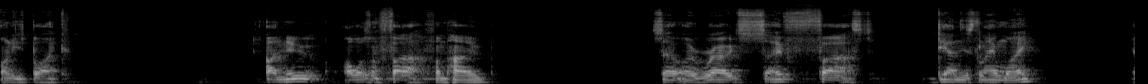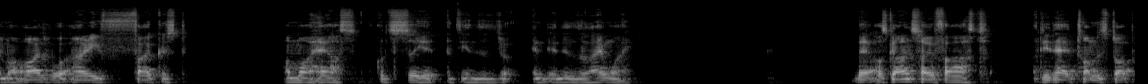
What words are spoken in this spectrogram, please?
on his bike. I knew I wasn't far from home, so I rode so fast down this laneway, and my eyes were only focused on my house. I could see it at the end of the, end of the laneway that I was going so fast, I didn't have time to stop,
